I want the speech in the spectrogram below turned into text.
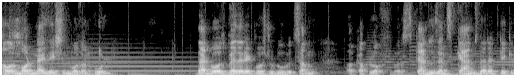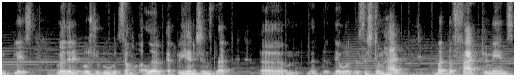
our modernization was on hold that was whether it was to do with some a couple of uh, scandals and scams that had taken place, whether it was to do with some other apprehensions that, um, that the, there was the system had. But the fact remains,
